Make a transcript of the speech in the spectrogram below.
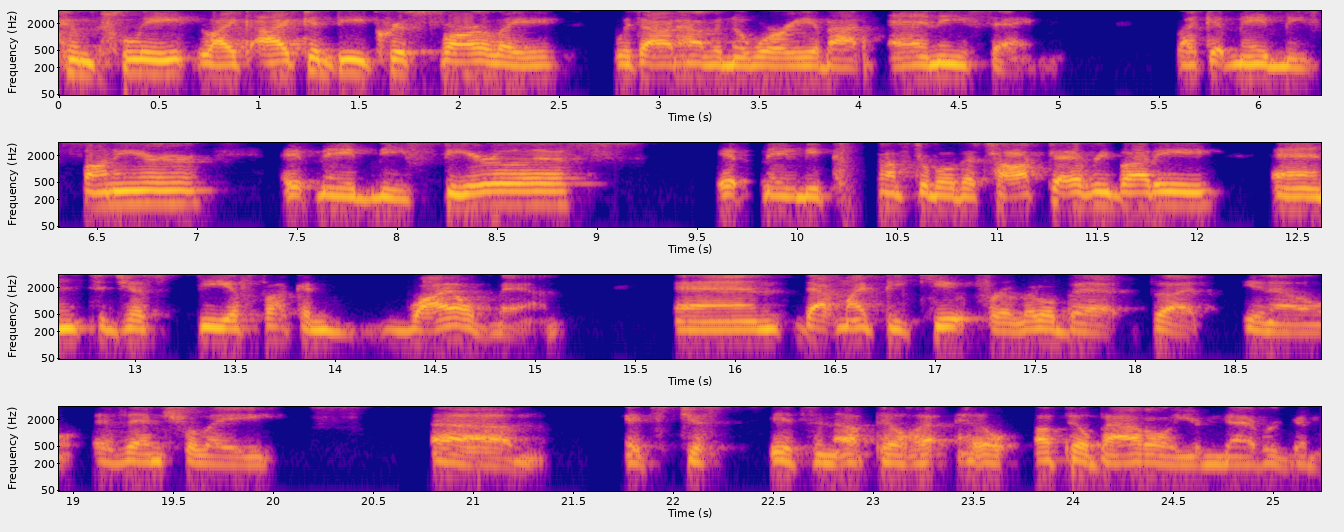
Complete, like I could be Chris Farley without having to worry about anything. Like it made me funnier. It made me fearless. It made me comfortable to talk to everybody and to just be a fucking wild man and that might be cute for a little bit but you know eventually um, it's just it's an uphill hill, uphill battle you're never gonna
